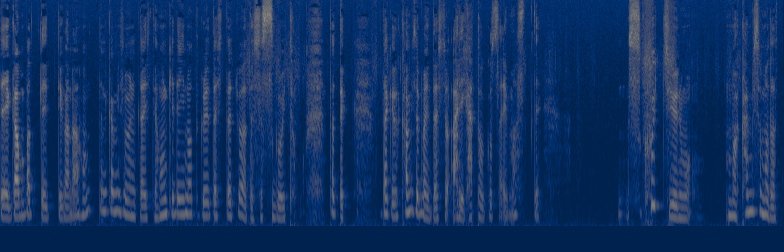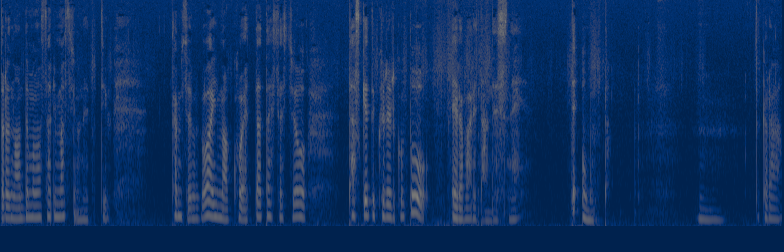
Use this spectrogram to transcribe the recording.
て頑張ってっていうかな。本当に神様に対して本気で祈ってくれた人たちは私はすごいと思う。だってだけど神様に対しては「ありがとうございます」ってすごいっていうよりもまあ神様だったら何でもなさりますよねっていう神様は今こうやって私たちを助けてくれることを選ばれたんですね。って思った、うん、だから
